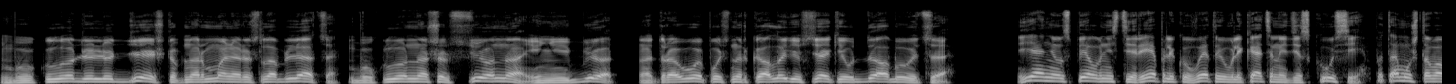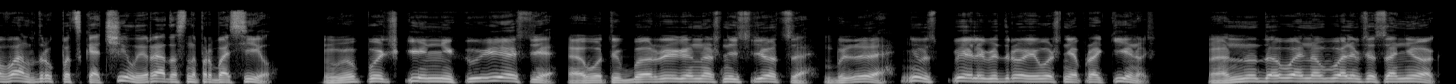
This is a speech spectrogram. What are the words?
«Букло для людей, чтоб нормально расслабляться. Букло наше все на и не ебет. А травой пусть наркологи всякие удалбываются». Я не успел внести реплику в этой увлекательной дискуссии, потому что Вован вдруг подскочил и радостно пробасил. «Опачки, нихуя себе! А вот и барыга наш несется! Бля, не успели ведро его ж не опрокинуть! А ну давай навалимся, Санек!»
